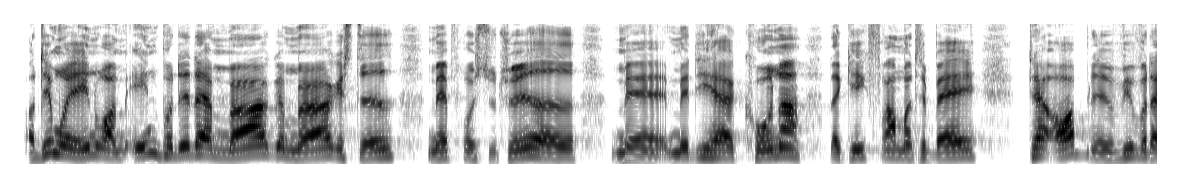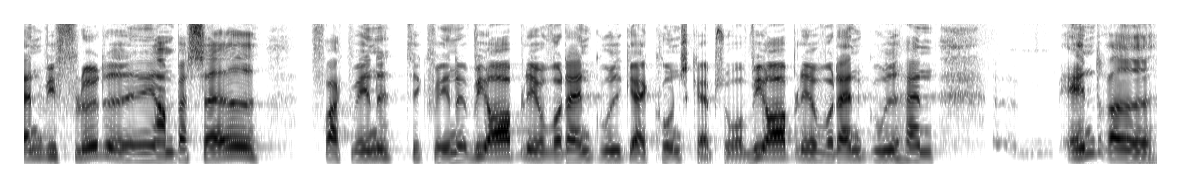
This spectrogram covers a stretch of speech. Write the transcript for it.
Og det må jeg indrømme, inde på det der mørke, mørke sted med prostituerede, med, med de her kunder, der gik frem og tilbage, der oplevede vi, hvordan vi flyttede en ambassade fra kvinde til kvinde. Vi oplever, hvordan Gud gav kundskabsord. Vi oplever, hvordan Gud han øh, ændrede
